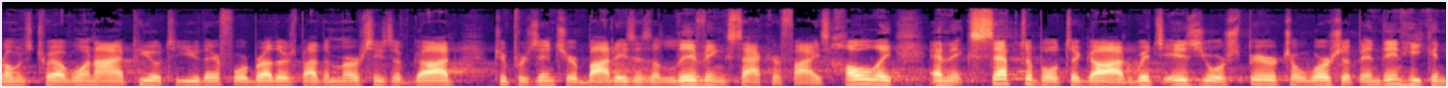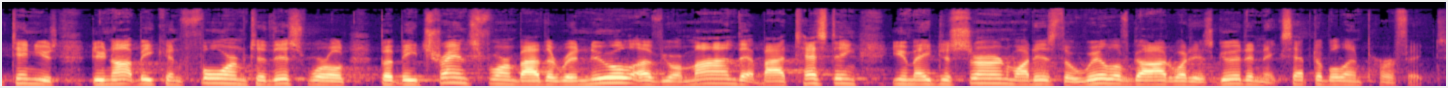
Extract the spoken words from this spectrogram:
Romans 12, 1, I appeal to you, therefore, brothers, by the mercies of God, to present your bodies as a living sacrifice, holy and acceptable to God, which is your spiritual worship. And then he continues, Do not be conformed to this world, but be transformed by the renewal of your mind, that by testing you may discern what is the will of God, what is good and acceptable and perfect.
